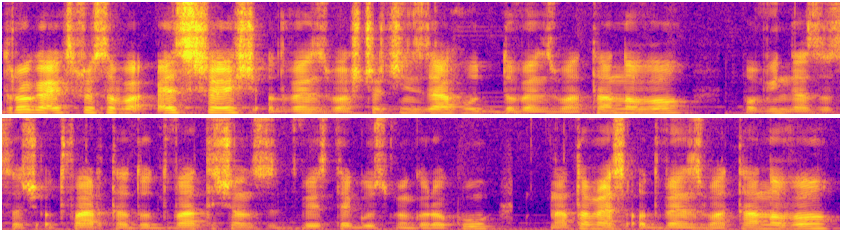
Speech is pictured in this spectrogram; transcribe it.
Droga ekspresowa S6 od węzła Szczecin-Zachód do węzła Tanowo powinna zostać otwarta do 2028 roku, natomiast od węzła Tanowo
